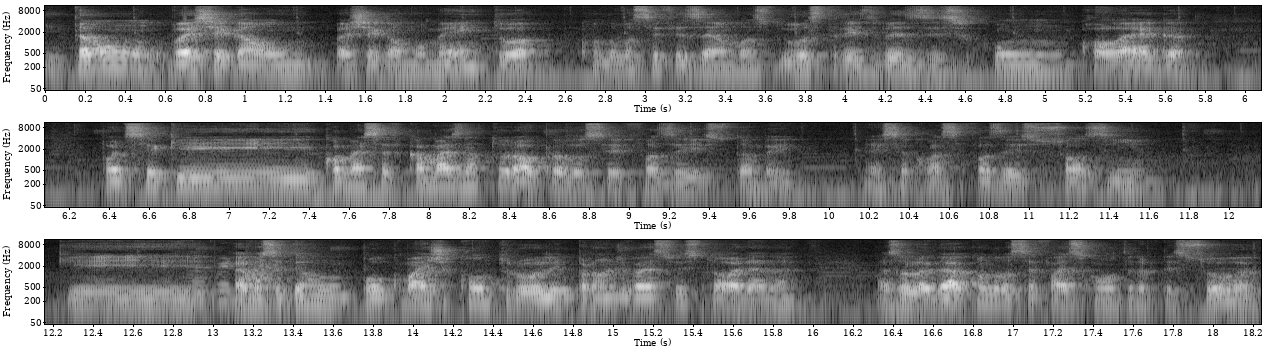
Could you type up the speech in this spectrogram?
Então vai chegar um, vai chegar um momento, quando você fizer umas duas, três vezes isso com um colega, pode ser que comece a ficar mais natural para você fazer isso também. Aí você começa a fazer isso sozinho, que é aí você tem um pouco mais de controle para onde vai a sua história, né? Mas o legal é quando você faz com outra pessoa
